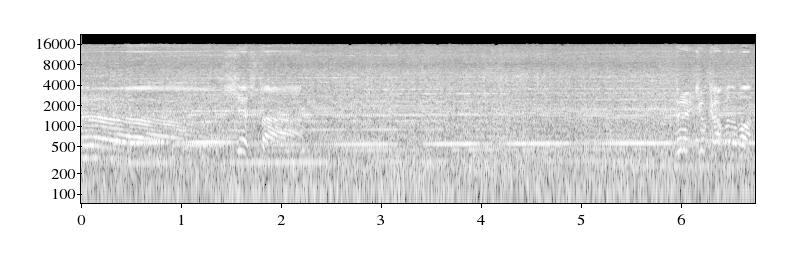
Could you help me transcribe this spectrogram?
uh, sexta. Grandinho gravando a moto.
